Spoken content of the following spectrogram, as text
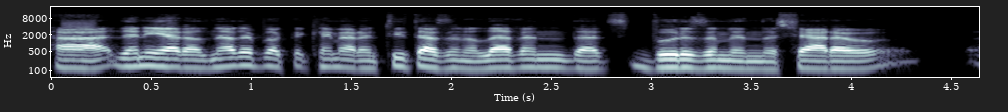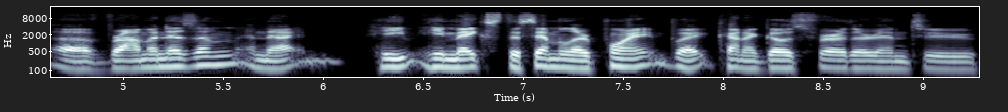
Uh, then he had another book that came out in 2011 that's Buddhism in the Shadow of Brahmanism. And that he, he makes the similar point, but kind of goes further into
